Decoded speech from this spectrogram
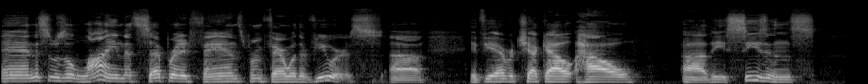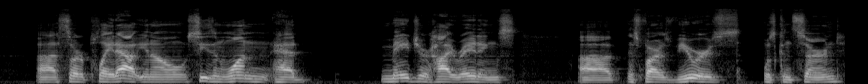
And this was a line that separated fans from fairweather viewers. Uh, if you ever check out how uh, these seasons uh, sort of played out. You know, season one had major high ratings uh, as far as viewers was concerned,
